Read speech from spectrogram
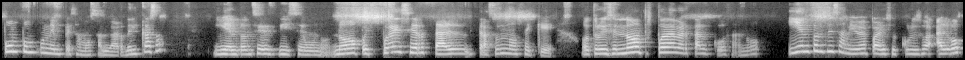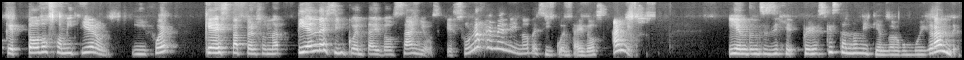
pum, pum, pum, empezamos a hablar del caso y entonces dice uno, no, pues puede ser tal, tras un no sé qué. Otro dice, no, pues puede haber tal cosa, ¿no? Y entonces a mí me pareció curioso algo que todos omitieron y fue que esta persona tiene 52 años, es una femenino de 52 años. Y entonces dije, pero es que están omitiendo algo muy grande.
